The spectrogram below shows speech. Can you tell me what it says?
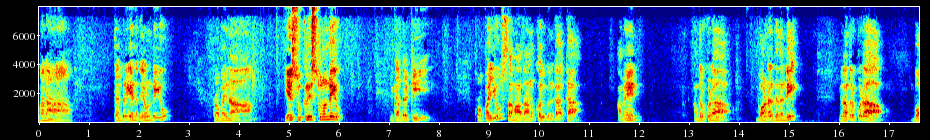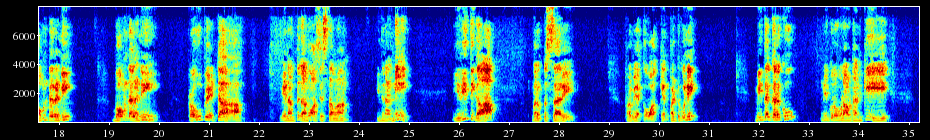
మన తండ్రి అయిన దేవుండి ప్రభైన యేసుక్రీస్తు నుండి మీకు అందరికీ కృపయు సమాధానం కలుగును గాక. అమేన్ అందరూ కూడా బాగున్నారు కదండి? మీరందరూ కూడా బాగుంటారని బాగుండాలని ప్రభు పేట నేను అంతగానో ఆశిస్తా ఉన్నాను. ఇది నన్ను ఈ రీతిగా మరొకసారి ప్రభు యొక్క వాక్యాన్ని పట్టుకుని మీ దగ్గరకు మీ గృహం రావడానికి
